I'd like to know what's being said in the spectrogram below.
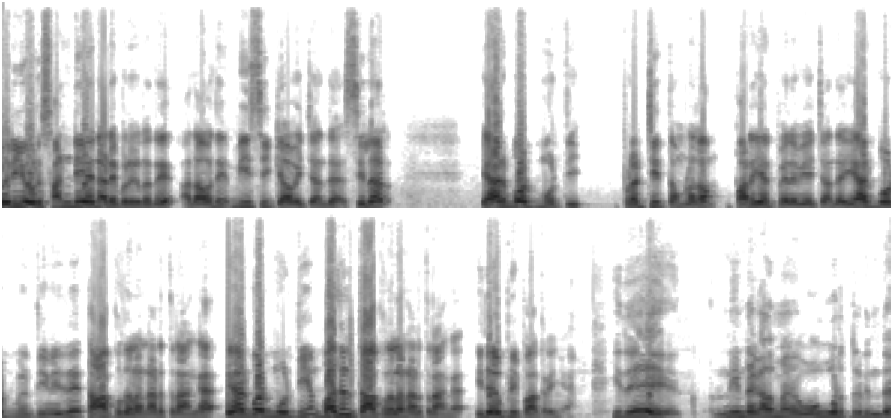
பெரிய ஒரு சண்டையே நடைபெறுகிறது. அதாவது விசிகாவை சேர்ந்த சிலர் ஏர்போர்ட் மூர்த்தி புரட்சி தமிழகம் பறையர் பேரவையை சேர்ந்த ஏர்போர்ட் மூர்த்தி மீது தாக்குதலை நடத்துறாங்க. ஏர்போர்ட் மூர்த்தியும் பதில் தாக்குதலை நடத்துறாங்க. இதை எப்படி பாக்குறீங்க இது நீண்ட காலமாகவே ஒவ்வொருத்தருக்கும் இந்த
